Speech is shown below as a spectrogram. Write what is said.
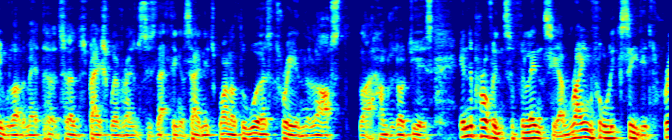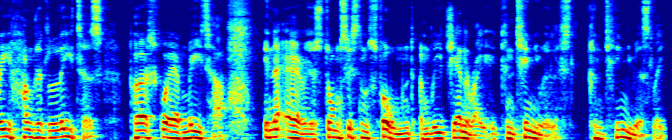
people like the Met, the, the Spanish weather agencies, that thing, are saying it's one of the worst three in the last like 100 odd years. In the province of Valencia, rainfall exceeded 300 litres per square metre. In that area, storm systems formed and regenerated continuously. continuously.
